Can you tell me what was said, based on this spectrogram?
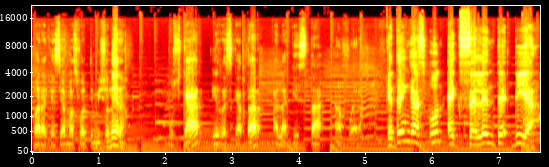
para que sea más fuerte y misionera. Buscar y rescatar a la que está afuera. Que tengas un excelente día.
